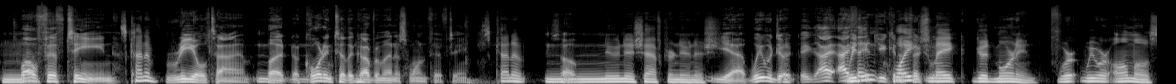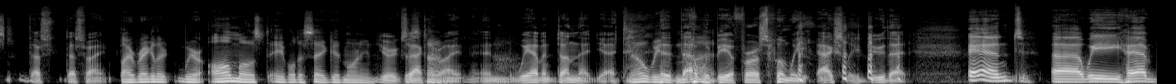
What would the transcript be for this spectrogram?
Twelve fifteen It's kind of real time, but according to the government, it's one fifteen. it's kind of So- noonish afternoonish. Yeah, we would do it. I, I we think didn't you can quite officially. make good morning. We're we were almost that's that's right. by regular. We were almost able to say good morning. You're this exactly time. right, and we haven't done that yet. No, we have that not. would be a first when we actually do that. And uh, we have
